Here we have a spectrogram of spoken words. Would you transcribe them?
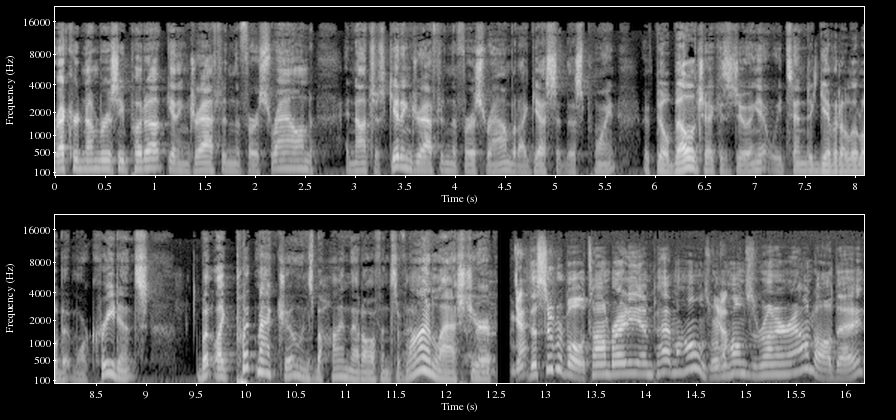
record numbers he put up, getting drafted in the first round, and not just getting drafted in the first round, but I guess at this point, if Bill Belichick is doing it, we tend to give it a little bit more credence. But like, put Mac Jones behind that offensive line last year. Yeah. The Super Bowl with Tom Brady and Pat Mahomes, where Yep. Mahomes was running around all day.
